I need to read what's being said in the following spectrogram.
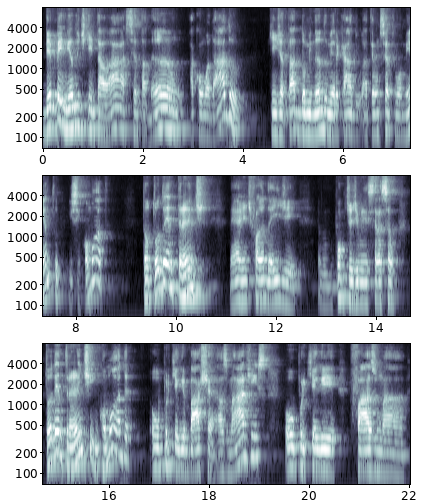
dependendo de quem está lá, sentadão, acomodado, quem já está dominando o mercado até um certo momento, isso incomoda. Então, todo entrante, né, a gente falando aí de um pouco de administração, todo entrante incomoda, ou porque ele baixa as margens, ou porque ele faz uma.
